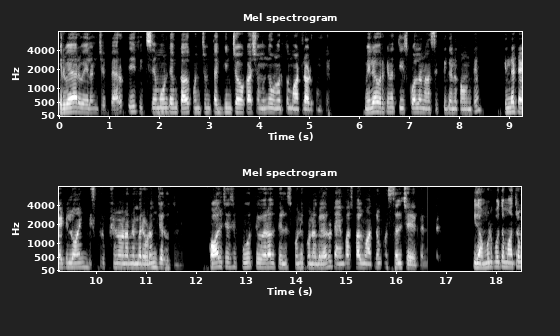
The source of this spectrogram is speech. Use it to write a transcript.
ఇరవై ఆరు వేలు అని చెప్పారు. ఇది ఫిక్స్ అమౌంట్ ఏం కాదు కొంచెం తగ్గించే అవకాశం ఉంది. ఓనర్తో మాట్లాడుకుంటే మీలో ఎవరికైనా తీసుకోవాలని ఆసక్తి కనుక ఉంటే కింద టైటిల్లో అండ్ డిస్క్రిప్షన్ ఓనర్ నెంబర్ ఇవ్వడం జరుగుతుంది. కాల్ చేసి పూర్తి వివరాలు తెలుసుకొని కొనగలరు. టైంపాస్ కాల్ మాత్రం అస్సలు చేయకండి. ఇది అమ్ముడుపోతే మాత్రం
